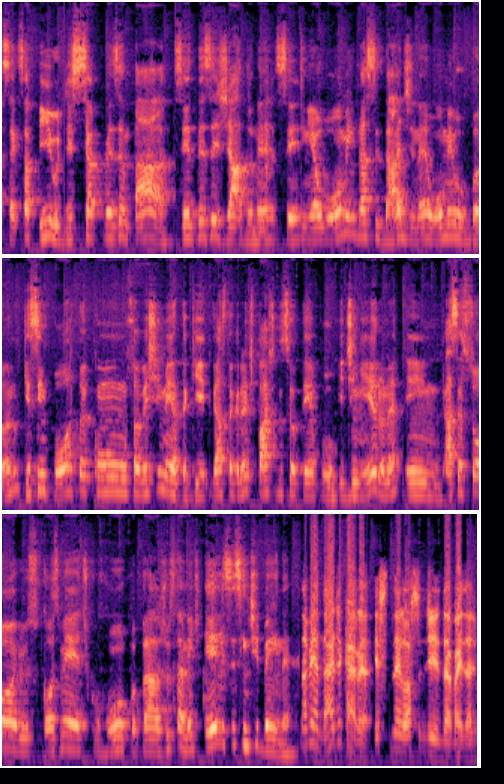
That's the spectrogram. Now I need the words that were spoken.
sex appeal, de se apresentar, ser desejado, né? Ser, assim, é o homem da cidade, né? O homem urbano que se importa com sua vestimenta, que gasta grande parte do seu tempo e dinheiro, né? Em acessórios, cosmético, roupa, pra justamente ele se sentir bem, né? Na verdade, cara, esse negócio de, da vaidade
